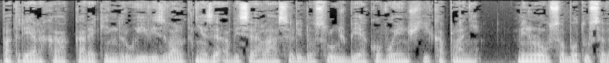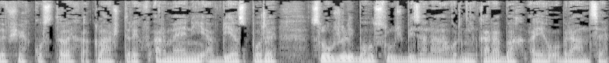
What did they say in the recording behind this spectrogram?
Patriarcha Karekin II. vyzval kněze, aby se hlásili do služby jako vojenští kaplani. Minulou sobotu se ve všech kostelech a klášterech v Arménii a v diaspoře sloužili bohoslužby za náhorní Karabach a jeho obránce.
